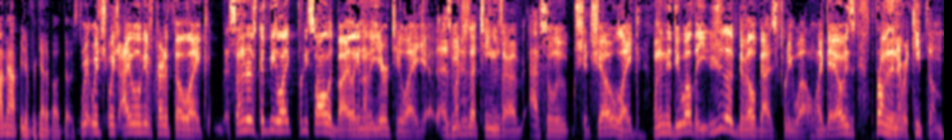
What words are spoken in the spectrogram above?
I'm happy to forget about those. Which, which I will give credit though. Like Senators could be like pretty solid by like another year or two. Like as much as that team's a absolute shit show, like one thing they do well, they usually like, develop guys pretty well. Like they always. The problem is they never keep them.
